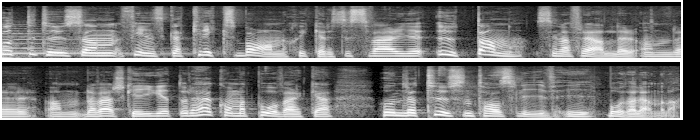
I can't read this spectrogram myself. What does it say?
70 000 finska krigsbarn skickades till Sverige utan sina föräldrar under andra världskriget. Och det här kom att påverka hundratusentals liv i båda länderna.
